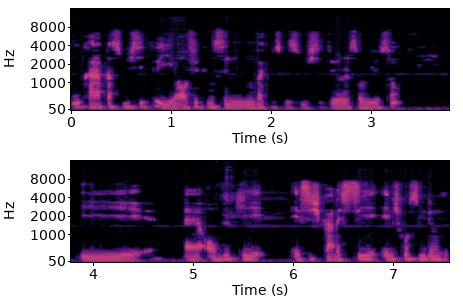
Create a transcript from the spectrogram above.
um cara para substituir. Óbvio que você não vai conseguir substituir o Russell Wilson e é óbvio que esses caras, se eles conseguirem,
